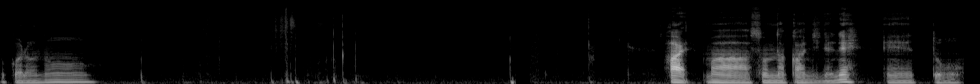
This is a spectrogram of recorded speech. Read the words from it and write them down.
だからなはい。まあ、そんな感じでね。えー、っと、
